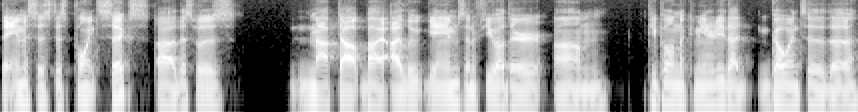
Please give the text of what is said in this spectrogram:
the aim assist is 0.6. Uh, this was mapped out by iLoot Games and a few other um, people in the community that go into the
